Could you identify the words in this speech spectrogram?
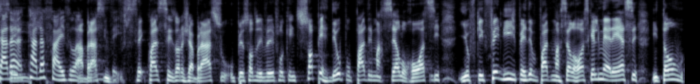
cada, cada five lá. Abraço, quase seis. quase seis horas de abraço. O pessoal da livraria falou que a gente só perdeu pro padre Marcelo Rossi. E eu fiquei feliz de perder pro padre Marcelo Rossi, que ele merece. Então,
